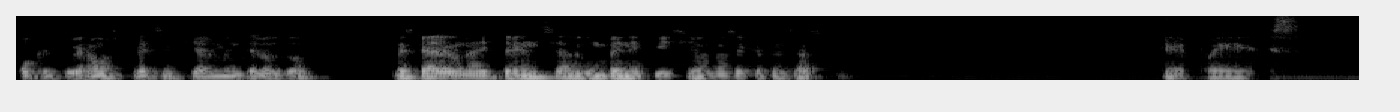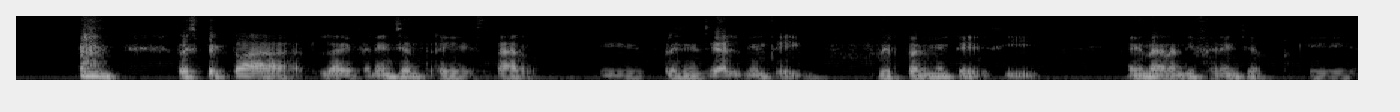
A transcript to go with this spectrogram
o que estuviéramos presencialmente los dos? ¿Crees que hay alguna diferencia, algún beneficio? No sé qué pensás. Eh, pues respecto a la diferencia entre estar eh, presencialmente y virtualmente sí hay una gran diferencia porque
